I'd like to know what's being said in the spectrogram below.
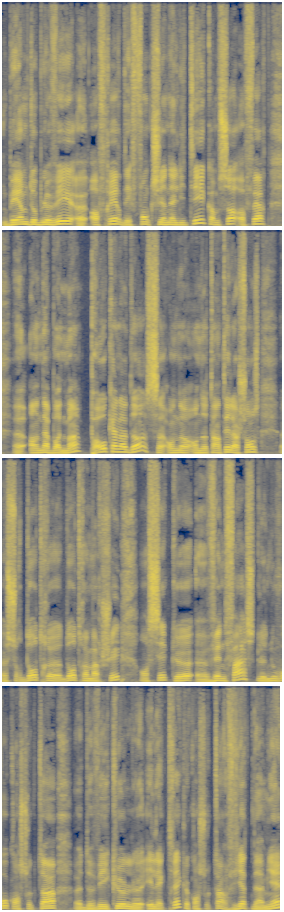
BMW euh, offrir des fonctionnalités comme ça offertes euh, en abonnement, pas au Canada. Ça, on, a, on a tenté la chose euh, sur d'autres d'autres marchés. On sait que euh, VinFast, le nouveau constructeur euh, de véhicules euh, électriques, le constructeur vietnamien,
